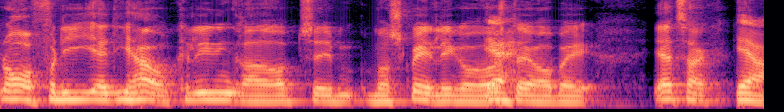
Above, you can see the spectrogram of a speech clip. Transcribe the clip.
nå, fordi ja, de har jo Kaliningrad op til Moskva, ligger jo Ja. også deroppe af. Ja, tak. Ja,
